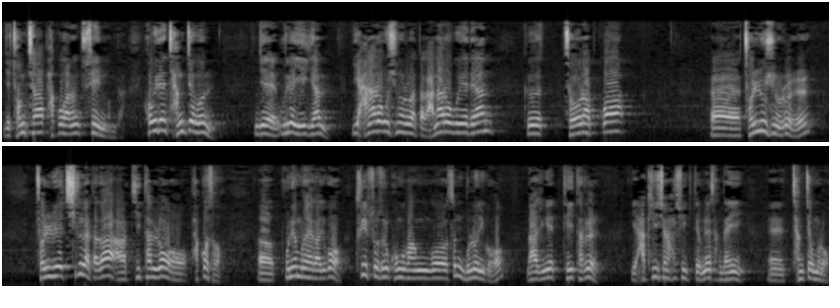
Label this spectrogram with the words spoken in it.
이제 점차 바꿔가는 추세에 있는 겁니다. 거기에 대한 장점은 이제 우리가 얘기한 이 아날로그 신호를 갖다가 아날로그에 대한 그 전압과 에, 전류 신호를 전류의 치를 갖다가 아, 디지털로 바꿔서 어, 보냄으로 해가지고 trip source를 공급한 것은 물론이고 나중에 데이터를 acquisition 할수 있기 때문에 상당히 에, 장점으로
